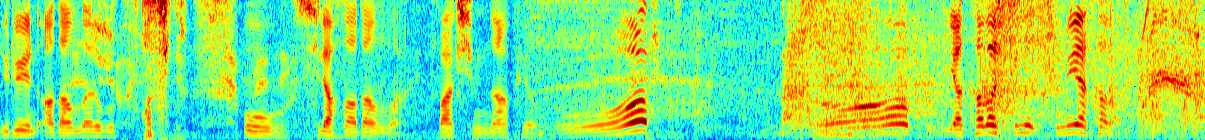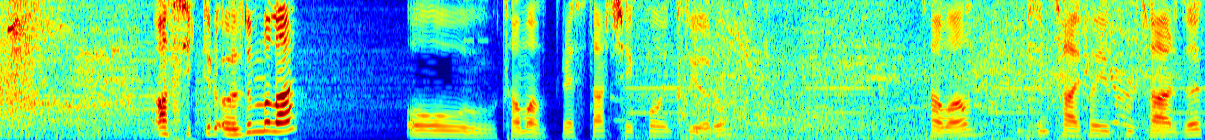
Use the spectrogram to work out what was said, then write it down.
Yürüyün adamları bul. Ha siktir. Oo silahlı adam var. Bak şimdi ne yapıyorum. Hop. Hop. Yakala şunu. Şunu yakala. Ah siktir öldün mü lan? Oo tamam. Restart checkpoint diyorum. Tamam. Bizim tayfayı kurtardık.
